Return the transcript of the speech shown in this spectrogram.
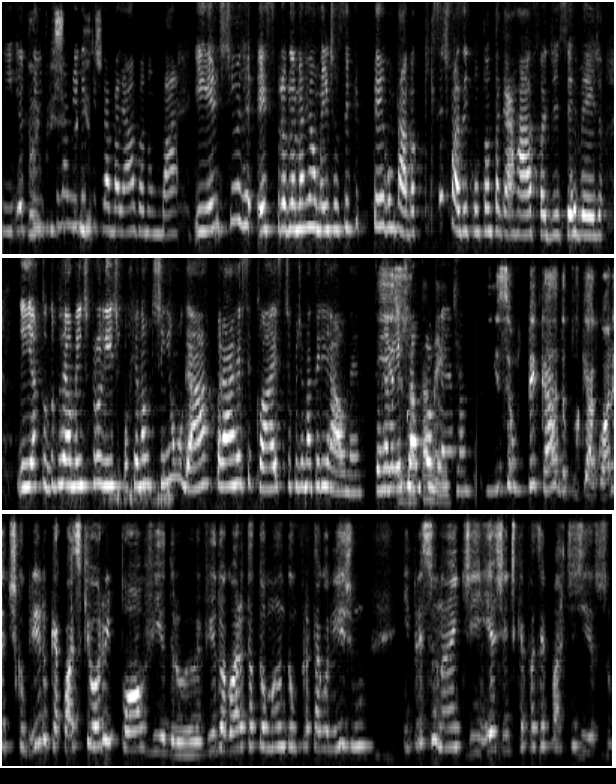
Sim, eu então, tinha uma amiga que trabalhava num bar e eles tinham esse problema realmente. Eu sempre perguntava: o que vocês fazem com tanta garrafa de cerveja? E ia tudo realmente para o lixo, porque não tinha um lugar para reciclar esse tipo de material, né? Então, realmente Exatamente. é um problema. Isso é um pecado, porque agora descobriram que é quase que ouro em pó o vidro. O vidro agora está tomando um protagonismo impressionante e a gente quer fazer parte disso.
